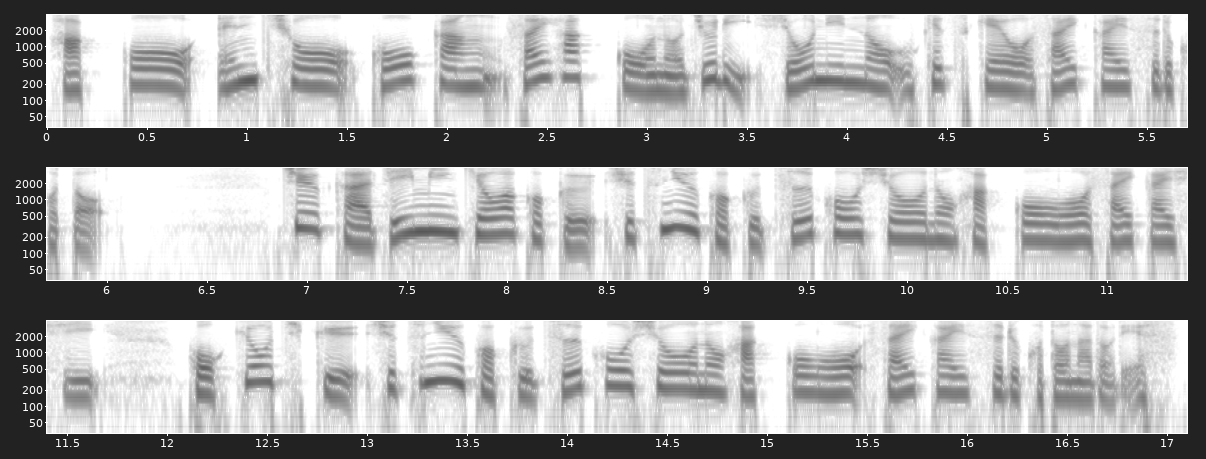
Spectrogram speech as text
発行、延長、交換、再発行の受理、承認の受付を再開すること。中華人民共和国出入国通行証の発行を再開し、国境地区出入国通行証の発行を再開することなどです。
